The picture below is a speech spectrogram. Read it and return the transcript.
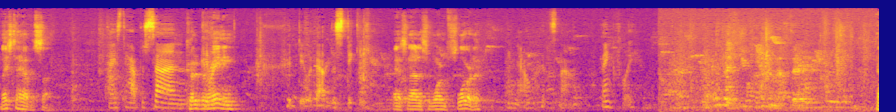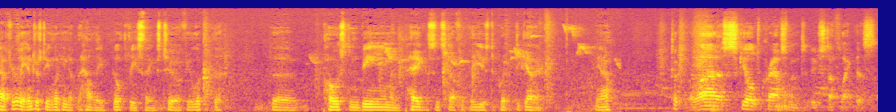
Nice to have the sun. nice to have the sun. Could have been raining, Could do without the sticky. and it's not as warm as Florida. No, it's not. Thankfully. Now it's really interesting looking at how they built these things too. If you look at the the post and beam and pegs and stuff that they used to put it together, you know, it took a lot of skilled craftsmen to do stuff like this.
